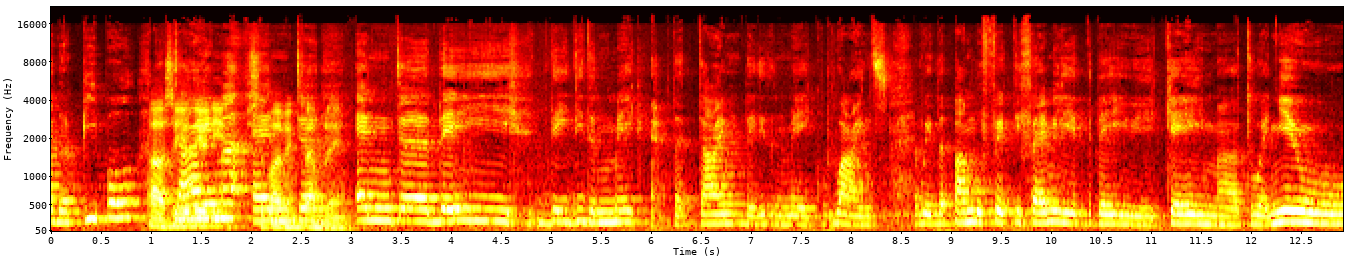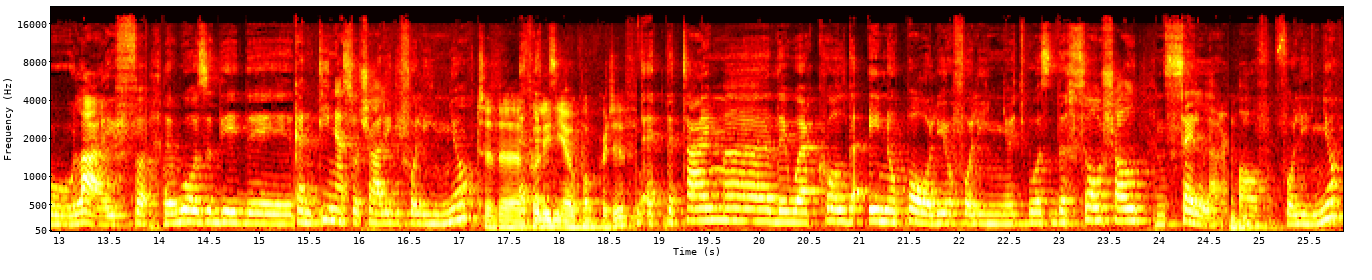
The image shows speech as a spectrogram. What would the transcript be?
other people. Ah, so you're the only surviving and, uh, family. and uh, they they didn't make at that time they didn't make wines with the Pambuffetti family. They came uh, to a new life. There was the, the Cantina Sociale di Foligno. So the the- Foligno cooperative. At the time, uh, they were called Enopolio Foligno. It was the social cellar of Foligno,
